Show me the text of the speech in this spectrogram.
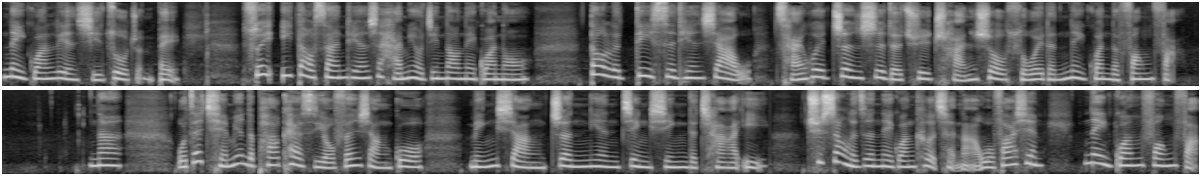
内观练习做准备，所以一到三天是还没有进到内观哦，到了第四天下午才会正式的去传授所谓的内观的方法。那我在前面的 podcast 有分享过冥想、正念、静心的差异，去上了这内观课程啊，我发现。内观方法，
